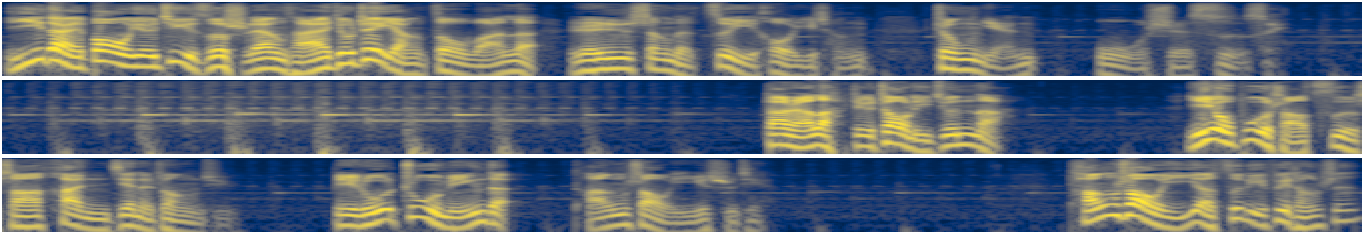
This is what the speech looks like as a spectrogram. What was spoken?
一代报业巨子史量才就这样走完了人生的最后一程，终年。五十四岁。当然了，这个赵立军呢，也有不少刺杀汉奸的壮举，比如著名的唐绍仪事件。唐绍仪啊，资历非常深，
